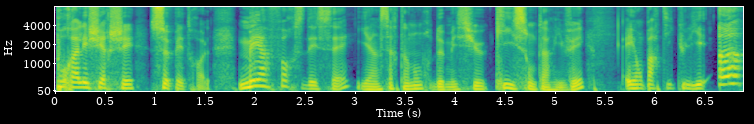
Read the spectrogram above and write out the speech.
pour aller chercher ce pétrole. Mais à force d'essais, il y a un certain nombre de messieurs qui y sont arrivés, et en particulier un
